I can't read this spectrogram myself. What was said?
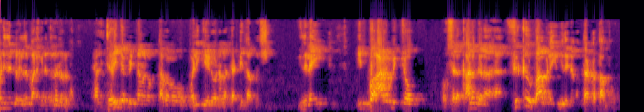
மனிதன்றது பலகீனத்துல நடக்கும். அது தெரிஞ்ச பின்னாலோ தவறோ வழிகேடோ நாங்கள் தட்டித்தான் பேசுவோம். இதுல இப்ப ஆரம்பிச்சோம். ஒரு சில காலங்களாக ஃபிக்கு பாபிலையும் இதை நாங்கள் தட்டத்தான் போவோம்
